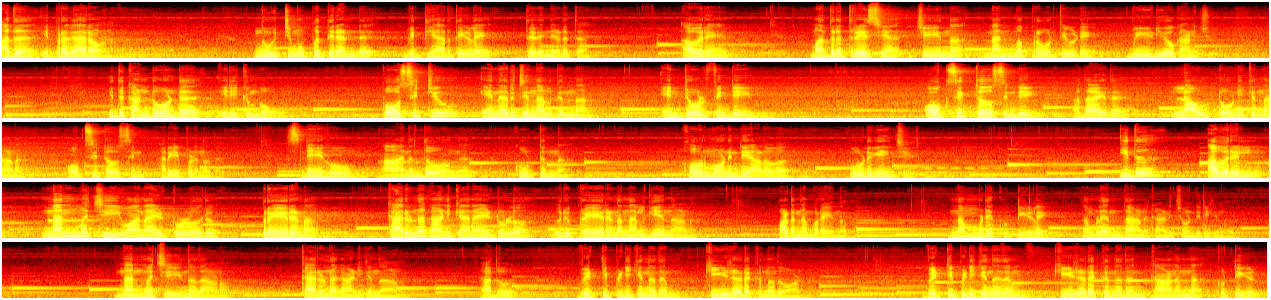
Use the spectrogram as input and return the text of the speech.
അത് ഇപ്രകാരമാണ്. നൂറ്റി മുപ്പത്തിരണ്ട് വിദ്യാർത്ഥികളെ തിരഞ്ഞെടുത്ത് അവരെ മദർ ത്രേസ്യ ചെയ്യുന്ന നന്മ പ്രവൃത്തിയുടെ വീഡിയോ കാണിച്ചു. ഇത് കണ്ടുകൊണ്ട് ഇരിക്കുമ്പോൾ പോസിറ്റീവ് എനർജി നൽകുന്ന എൻഡോൾഫിന്റെയും ഓക്സിറ്റോസിന്റെയും അതായത് ലവ് ടോണിക് എന്നാണ് ഓക്സിറ്റോസിൻ അറിയപ്പെടുന്നത്. സ്നേഹവും ആനന്ദവും അങ്ങ് കൂട്ടുന്ന ഹോർമോണിന്റെ അളവ് കൂടുകയും ചെയ്തു. ഇത് അവരിൽ നന്മ ചെയ്യുവാനായിട്ടുള്ള ഒരു പ്രേരണ കരുണ കാണിക്കാനായിട്ടുള്ള ഒരു പ്രേരണ നൽകിയെന്നാണ് പഠനം പറയുന്നത്. നമ്മുടെ കുട്ടികളെ നമ്മൾ എന്താണ് കാണിച്ചുകൊണ്ടിരിക്കുന്നത്? നന്മ ചെയ്യുന്നതാണോ? കരുണ കാണിക്കുന്നതാണോ? അതോ വെട്ടിപ്പിടിക്കുന്നതും കീഴടക്കുന്നതുമാണ്? വെട്ടിപ്പിടിക്കുന്നതും കീഴടക്കുന്നതും കാണുന്ന കുട്ടികൾ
